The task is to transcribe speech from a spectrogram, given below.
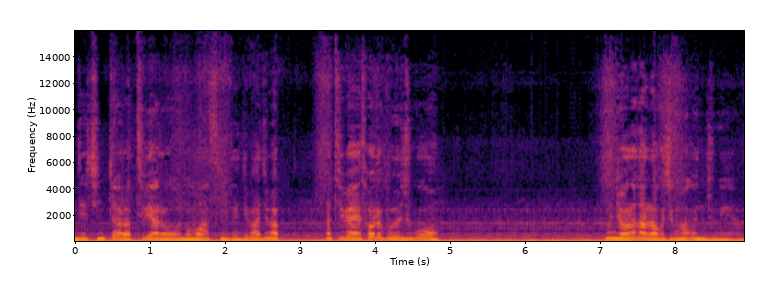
이제 진짜 라트비아로 넘어왔습니다. 이제 마지막 라트비아의 서류 보여주고 문 열어달라고 지금 하고 있는 중이에요.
